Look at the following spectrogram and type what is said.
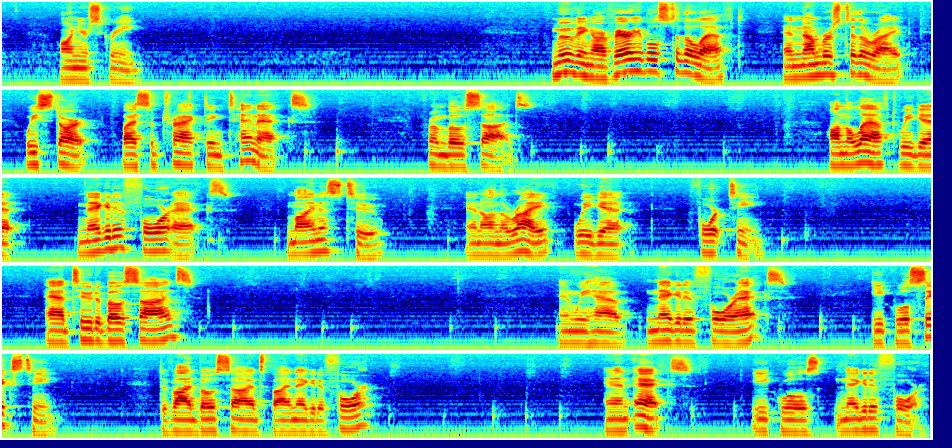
on your screen. Moving our variables to the left and numbers to the right, we start by subtracting 10x from both sides. On the left, we get negative 4x minus 2, and on the right, we get 14. Add 2 to both sides. And we have negative 4x equals 16. Divide both sides by negative 4. And x equals negative 4.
